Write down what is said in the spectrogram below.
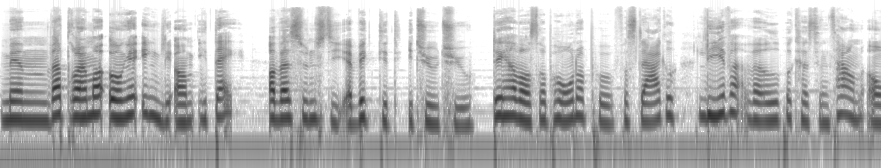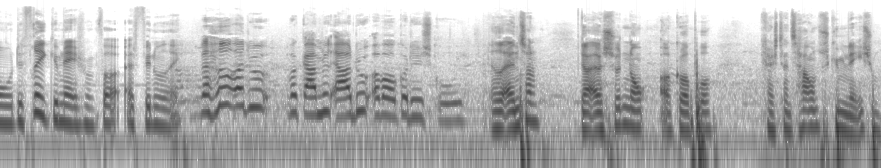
Men hvad drømmer unge egentlig om i dag? Og hvad synes de er vigtigt i 2020? Det har vores reporter på Forstærket Liva været ude på Christianshavn og det fri gymnasium for at finde ud af. Hvad hedder du? Hvor gammel er du? Og hvor går du i skole? Jeg hedder Anton. Jeg er 17 år og går på Christianshavns Gymnasium.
